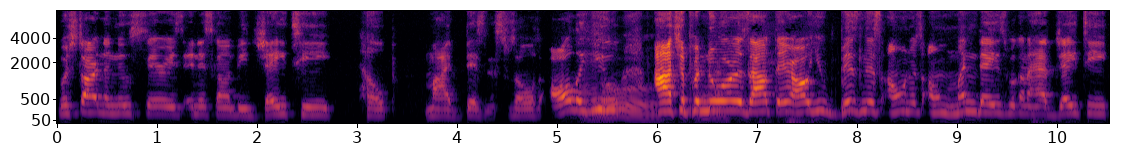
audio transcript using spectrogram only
we're starting a new series, and it's going to be JT Help my business. So all of you Ooh, entrepreneurs yeah. out there, all you business owners on Mondays, we're going to have JT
